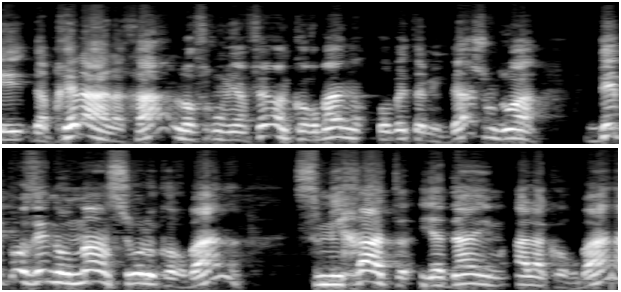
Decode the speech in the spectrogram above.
Et d'après la halakha, lorsqu'on vient faire un korban au Beth Amikdash, on doit déposer nos mains sur le korban, smichat yadaim à la korban,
